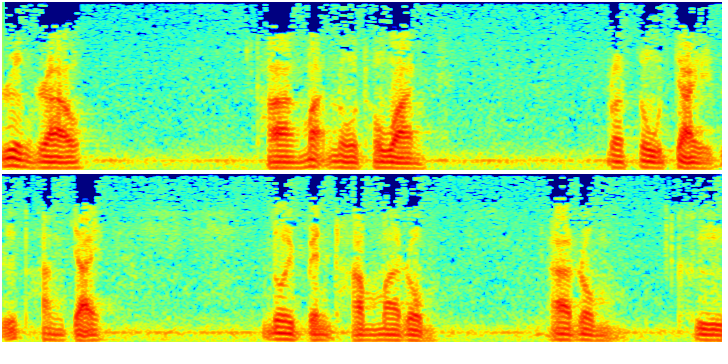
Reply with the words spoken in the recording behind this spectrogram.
เรื่องราว ทางมโนทวารประตูใจหรือทางใจ โดยเป็นธรรมารมณ์ อารมณ์คือ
